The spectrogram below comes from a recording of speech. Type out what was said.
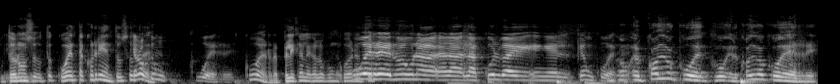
Usted no usa- usted cuenta corriente, ¿Qué usa es lo que es un QR? QR, explícale qué es lo que es un QR. QR no es una, la, la curva en el... ¿Qué es un QR? No, el código QR, el código QR,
